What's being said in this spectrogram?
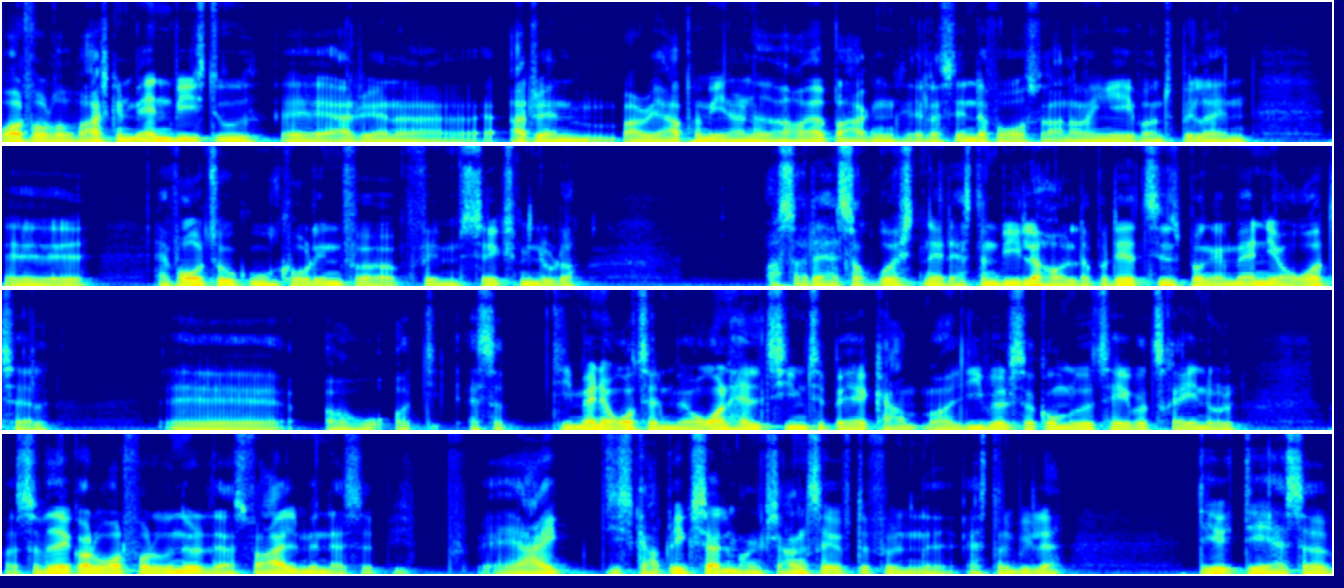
Watford får faktisk en mand vist ud. Øh, Adrian, Adrian Mariappa, mener han hedder, højre bakken, eller centerforsvaren, afhængig af, hvor han spiller hen. Øh, han får to gule kort inden for 5-6 minutter. Og så er det altså rystende, at Aston Villa holder på det her tidspunkt en mand i overtal. Øh, og og de, altså, de er mand i overtal med over en halv time tilbage i kampen, og alligevel så går man ud og taber 3-0. Og så ved jeg godt, at Watford udnytter deres fejl, men altså, jeg har ikke, de skabte ikke særlig mange chancer efterfølgende, Aston Villa det, det er altså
